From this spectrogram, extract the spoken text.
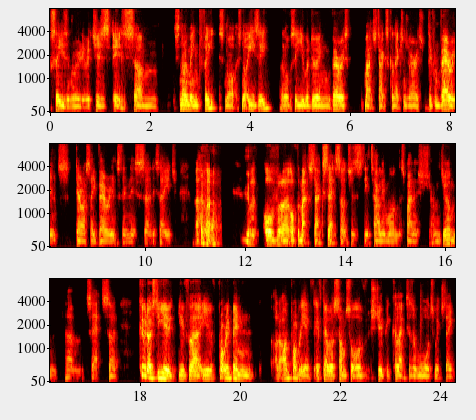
season, really, which is it's um, it's no mean feat. It's not it's not easy, and obviously you were doing various Match Attax collections, various different variants. Dare I say variants in this uh, this age uh, of uh, of the Match Attax sets, such as the Italian one, the Spanish, and the German um, sets. So kudos to you. You've uh, you've probably been. I'd probably if, if there was some sort of stupid collectors awards, which they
